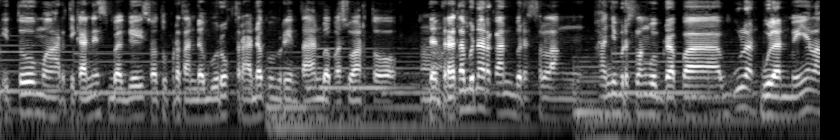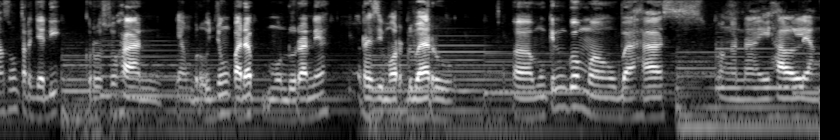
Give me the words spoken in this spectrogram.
itu mengartikannya sebagai suatu pertanda buruk terhadap pemerintahan Bapak Soeharto. Dan Hmm. ternyata benar kan berselang hanya berselang beberapa bulan. Bulan Mei-nya langsung terjadi kerusuhan yang berujung pada pemundurannya rezim Orde Baru. Eh, mungkin gue mau bahas mengenai hal yang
